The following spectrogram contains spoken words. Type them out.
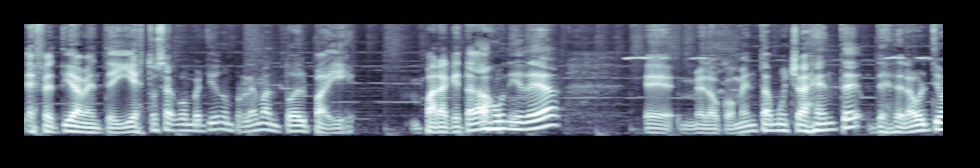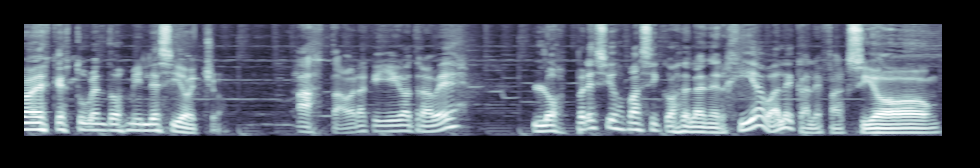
Efectivamente, y esto se ha convertido en un problema en todo el país. Para que te hagas una idea, eh, me lo comenta mucha gente, desde la última vez que estuve en 2018 hasta ahora que llegue otra vez, los precios básicos de la energía, ¿vale? Calefacción,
